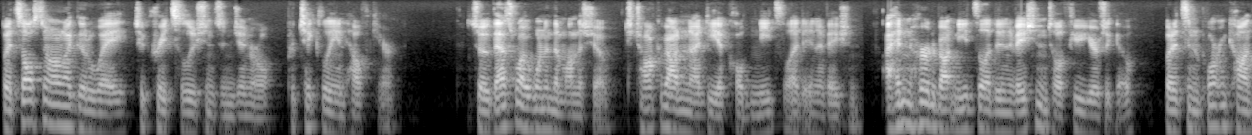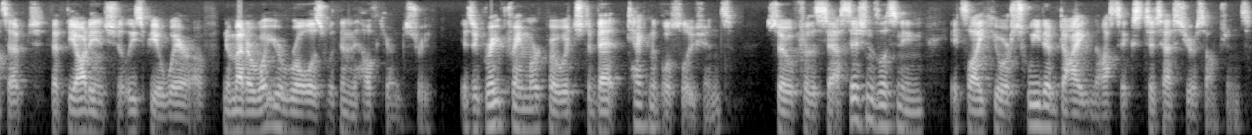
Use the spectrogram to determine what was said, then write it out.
but it's also not a good way to create solutions in general, particularly in healthcare. So that's why I wanted them on the show to talk about an idea called needs led innovation. I hadn't heard about needs led innovation until a few years ago, but it's an important concept that the audience should at least be aware of, no matter what your role is within the healthcare industry. It's a great framework by which to vet technical solutions. So for the statisticians listening, it's like your suite of diagnostics to test your assumptions.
